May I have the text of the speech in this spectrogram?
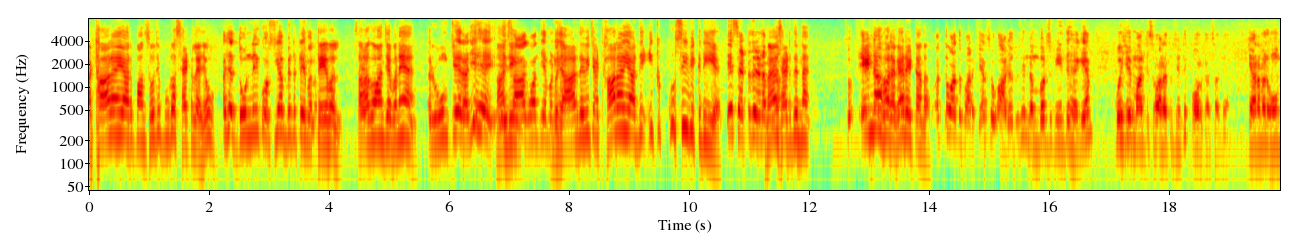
18500 ਚ ਪੂਰਾ ਸੈੱਟ ਲੈ ਜਾਓ। ਅੱਛਾ ਦੋਨੇ ਹੀ ਕੁਰਸੀਆਂ ਵਿਦ ਟੇਬਲ ਟੇਬਲ ਸਾਗਵਾਨ ਚ ਬਣਿਆ ਹੈ। ਰੂਮ ਚੇਅਰ ਆ ਜੀ ਇਹ ਸਾਗਵਾਨ ਦੀਆਂ ਬਣੀਆਂ। ਬਾਜ਼ਾਰ ਦੇ ਵਿੱਚ 18000 ਦੀ ਇੱਕ ਕੁਰਸੀ ਵਿਕਦੀ ਹੈ। ਇਹ ਸੈੱਟ ਦੇਣਾ ਮੈਂ। ਸੈੱਟ ਦਿੰਦਾ ਸੋ ਇੰਨਾ ਫ਼ਰਕ ਹੈ ਰੇਟਾਂ ਦਾ। ਅੱਧੋ ਅੱਧ ਫ਼ਰਕ ਆ ਸੋ ਆ ਜਾਓ ਤੁਸੀਂ ਨੰਬਰ ਸਕਰੀਨ ਤੇ ਹੈਗੇ ਆ। ਕੋਈ ਜੇ ਮਨ ਚ ਸਵਾਲ ਹੈ ਤੁਸੀਂ ਇੱਥੇ ਕਾਲ ਕਰ ਸਕਦੇ ਆ। ਕੈਮਰਾਮੈਨ ਓਮ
